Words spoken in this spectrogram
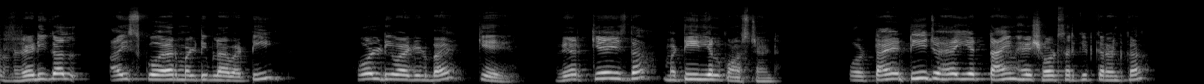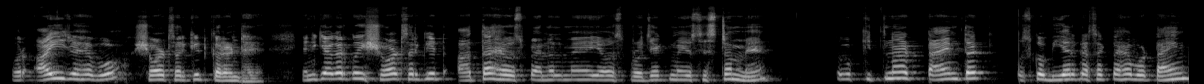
radical I square multiply by T whole divided by K where K is the material constant और टाइम टी जो है ये टाइम है शॉर्ट सर्किट करंट का, और आई जो है वो शॉर्ट सर्किट करंट है। यानी कि अगर कोई शॉर्ट सर्किट आता है उस पैनल में या उस प्रोजेक्ट में या सिस्टम में तो वो कितना टाइम तक उसको बियर कर सकता है? वो टाइम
